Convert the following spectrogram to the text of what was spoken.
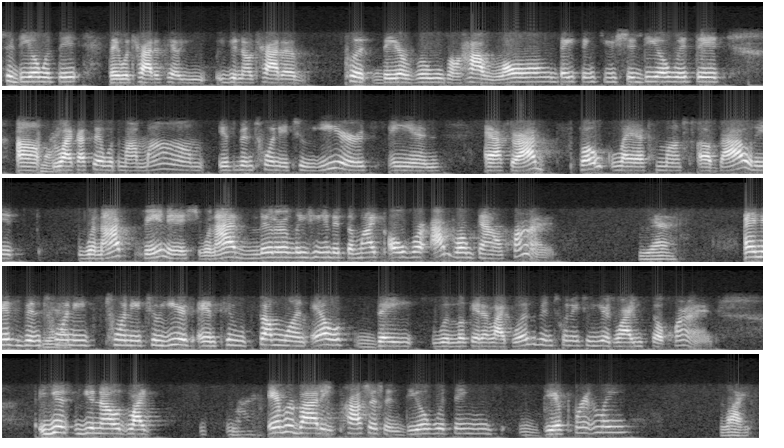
to deal with it. They will try to tell you, you know, try to put their rules on how long they think you should deal with it. Um, right. Like I said with my mom, it's been 22 years, and after I spoke last month about it, when I finished, when I literally handed the mic over, I broke down crying. Yes. And it's been yes. 20, 22 years. And to someone else, they would look at it like, well, it's been 22 years. Why are you still crying? You, you know, like right. everybody process and deal with things differently. Right.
